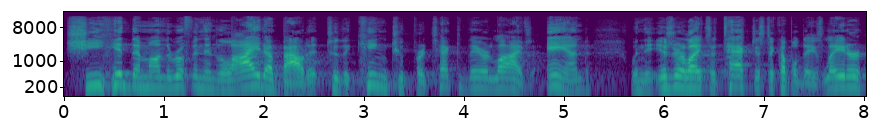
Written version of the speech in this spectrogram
she hid them on the roof and then lied about it to the king to protect their lives. And when the Israelites attacked just a couple days later,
